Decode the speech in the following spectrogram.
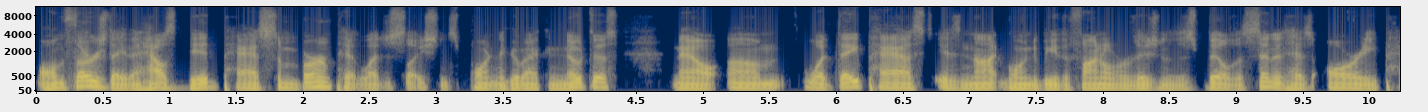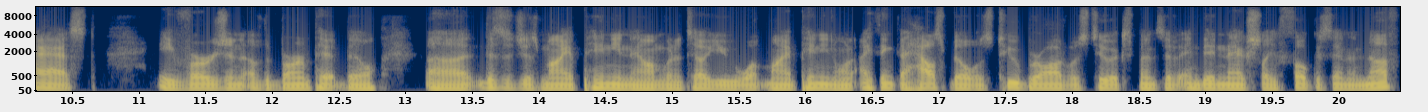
on Thursday, the House did pass some burn pit legislation. It's important to go back and note this. Now, um, what they passed is not going to be the final revision of this bill. The Senate has already passed a version of the burn pit bill. Uh, this is just my opinion now. I'm going to tell you what my opinion on. I think the House bill was too broad, was too expensive, and didn't actually focus in enough.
